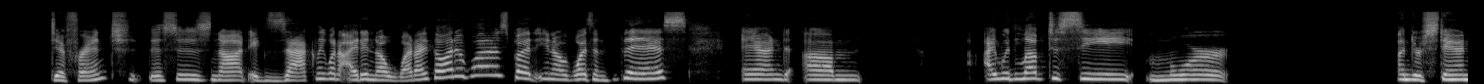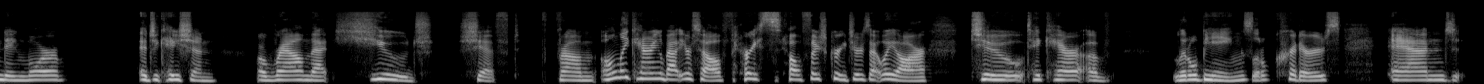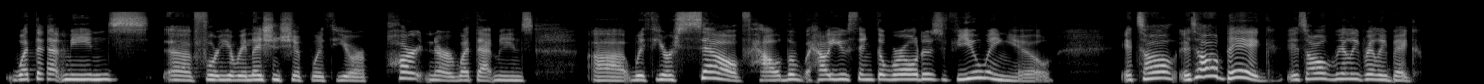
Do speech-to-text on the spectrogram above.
different. This is not exactly what I didn't know what I thought it was, but you know, it wasn't this. And um I would love to see more understanding, more education around that huge shift from only caring about yourself, very selfish creatures that we are, to take care of little beings, little critters, and what that means uh, for your relationship with your partner, what that means uh, with yourself, how the how you think the world is viewing you. It's all it's all big. It's all really really big.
